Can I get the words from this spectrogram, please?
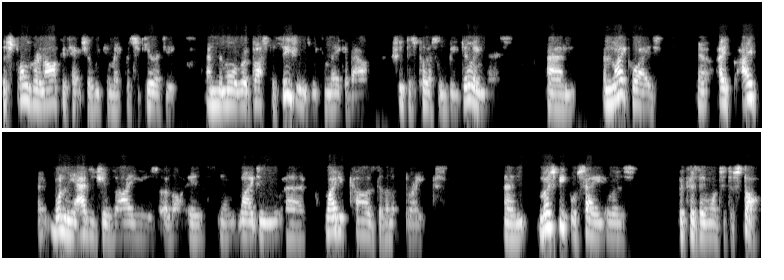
the stronger an architecture we can make for security and the more robust decisions we can make about should this person be doing this. Um, and likewise, you know, I, I, one of the adages I use a lot is, you know, why do uh, why did cars develop brakes? And most people say it was because they wanted to stop.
